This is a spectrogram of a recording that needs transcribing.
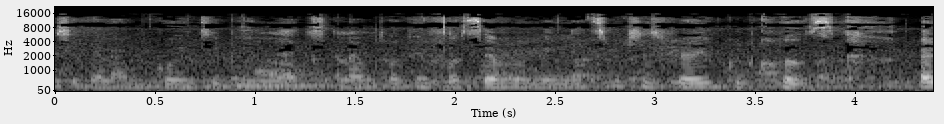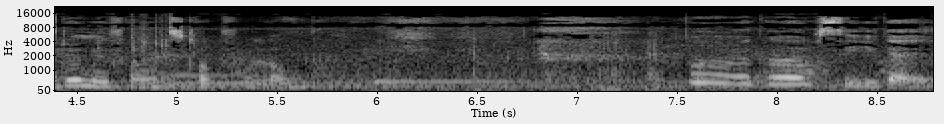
So then I'm going to be next, and I'm talking for seven minutes, which is very good because I don't know if I want to talk for long. Oh my god, see you guys.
